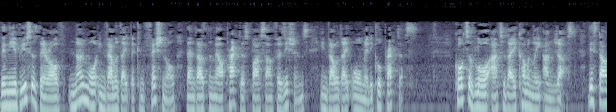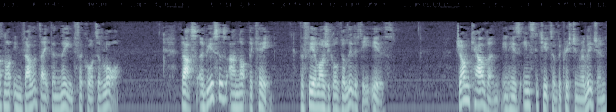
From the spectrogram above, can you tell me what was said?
then the abuses thereof no more invalidate the confessional than does the malpractice by some physicians invalidate all medical practice. Courts of law are today commonly unjust. This does not invalidate the need for courts of law. Thus, abuses are not the key. The theological validity is. John Calvin, in his Institutes of the Christian Religion,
